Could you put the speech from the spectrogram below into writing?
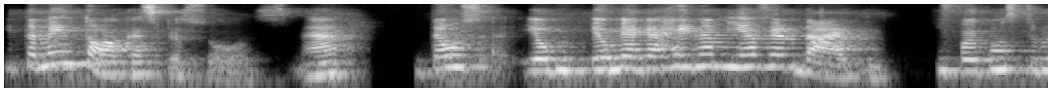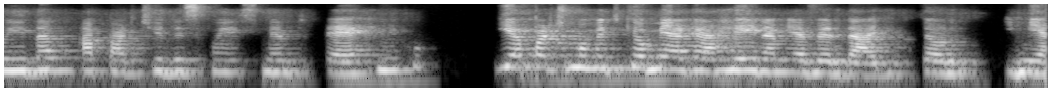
e também toca as pessoas, né? Então, eu, eu me agarrei na minha verdade, que foi construída a partir desse conhecimento técnico, e a partir do momento que eu me agarrei na minha verdade então, e me,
